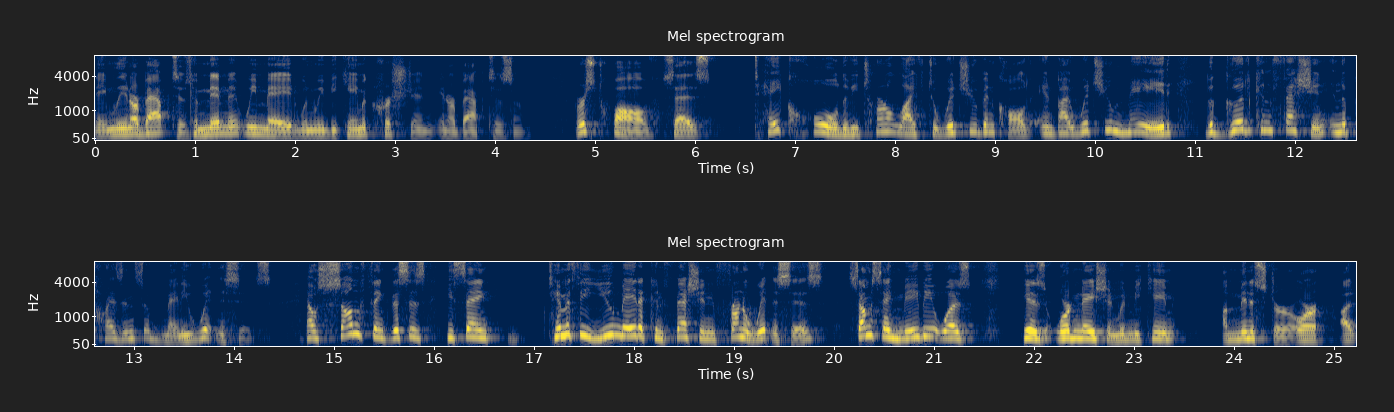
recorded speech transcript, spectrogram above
namely in our baptism. Commitment we made when we became a Christian in our baptism. Verse 12 says, take hold of eternal life to which you've been called and by which you made the good confession in the presence of many witnesses. Now, some think this is, he's saying, Timothy, you made a confession in front of witnesses. Some say maybe it was his ordination when he became a minister or a,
